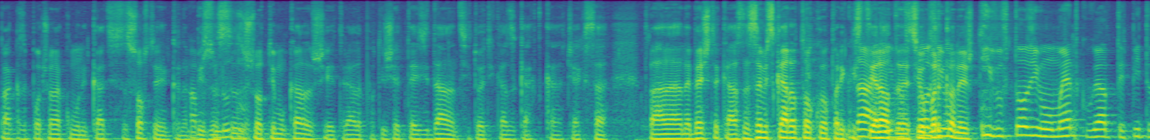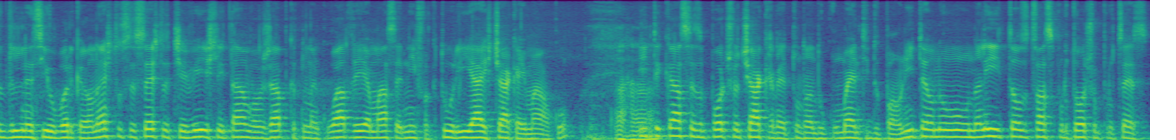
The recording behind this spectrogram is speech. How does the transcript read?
пак започва една комуникация с собственика на Абсолютно. бизнеса, защото ти му казваш, че трябва да платиш тези данъци. Той ти каза как така, чакай сега. Това не беше така. Аз не съм изкарал толкова пари. Да, да не си объркал нещо. И в този момент, когато те питат дали не си объркал нещо, се сеща, че видиш ли там в жабката на колата имам аз едни фактури, я изчакай малко. Ага. И така се започва чакането на документи допълнително. Нали, то затова се проточва процес.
